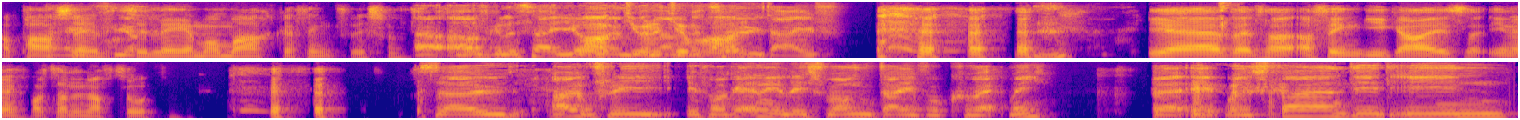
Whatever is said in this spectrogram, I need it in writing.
I'll pass over to Liam or Mark, I think, for this one. Uh, I was going to say, you're Mark, do you want to jump on? Two, Dave. yeah, but I think you guys, you know, I've done enough talking. so hopefully, if I get any of this wrong, Dave will correct me. But it was founded in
